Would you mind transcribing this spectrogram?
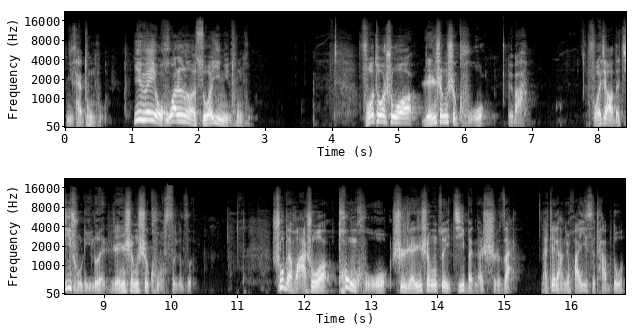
你才痛苦。因为有欢乐，所以你痛苦。佛陀说人生是苦，对吧？佛教的基础理论“人生是苦”四个字。叔本华说痛苦是人生最基本的实在。那这两句话意思差不多。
